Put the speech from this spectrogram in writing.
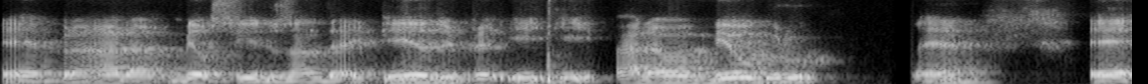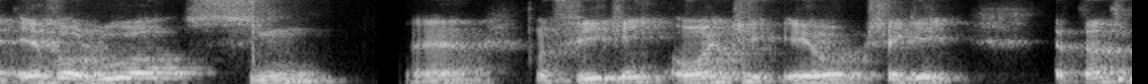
é, para meus filhos André e Pedro e, e para o meu grupo. Né? É, evoluam sim, né? não fiquem onde eu cheguei. É tanto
